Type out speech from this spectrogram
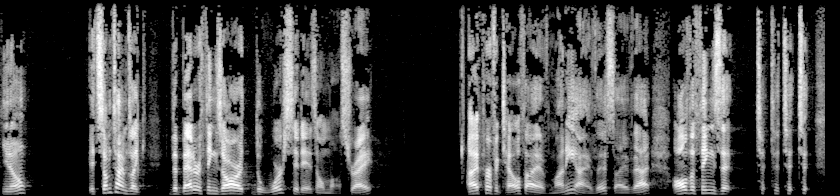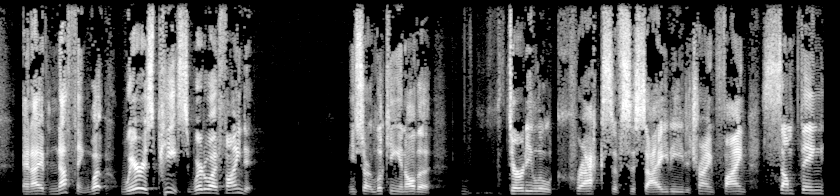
you know, it's sometimes like the better things are, the worse it is almost, right? I have perfect health. I have money. I have this. I have that. All the things that, t- t- t- and I have nothing. What? Where is peace? Where do I find it? And you start looking in all the dirty little cracks of society to try and find something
